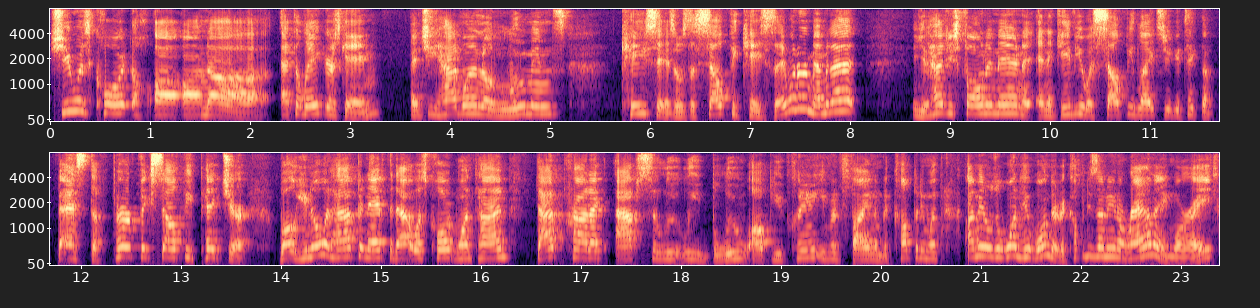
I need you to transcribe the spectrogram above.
she was caught uh, on uh, at the Lakers game and she had one of those Lumens cases. It was the selfie cases. Anyone remember that? You had your phone in there and it, and it gave you a selfie light so you could take the best, the perfect selfie picture. Well, you know what happened after that was caught one time? That product absolutely blew up. You couldn't even find them. The company went, I mean, it was a one hit wonder. The company's not even around anymore, right?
